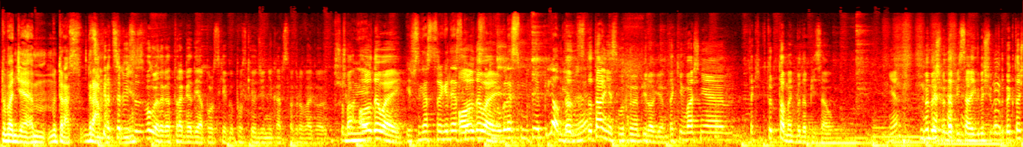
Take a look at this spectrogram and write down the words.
to będzie mm, teraz dramat. Secret Service nie? to jest w ogóle taka tragedia polskiego, polskiego dziennikarstwa growego. Chyba Szczególnie- all the way. Jeszcze taka tragedia All the way. w ogóle smutnym epilogiem, To, nie? z totalnie smutnym epilogiem. Takim właśnie, taki, który Tomek by dopisał. Nie? My byśmy dopisali, gdybyśmy, gdyby ktoś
